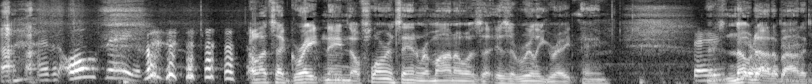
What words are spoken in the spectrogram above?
I have an old name. Oh, that's a great name, though. Florence Ann Romano is a, is a really great name. Thank There's no you. doubt about it.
